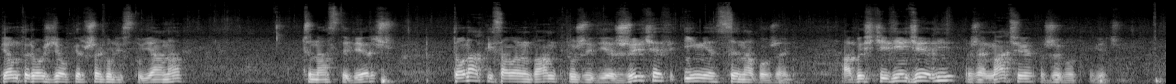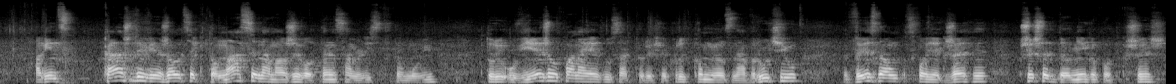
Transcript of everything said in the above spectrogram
Piąty rozdział pierwszego listu Jana, trzynasty wiersz. To napisałem wam, którzy wierzycie w imię Syna Bożego, abyście wiedzieli, że macie żywot wieczny. A więc każdy wierzący, kto ma Syna, ma żywot. Ten sam list to mówi, który uwierzył w Pana Jezusa, który się krótko mówiąc nawrócił, wyznał swoje grzechy, przyszedł do Niego pod krzyż,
